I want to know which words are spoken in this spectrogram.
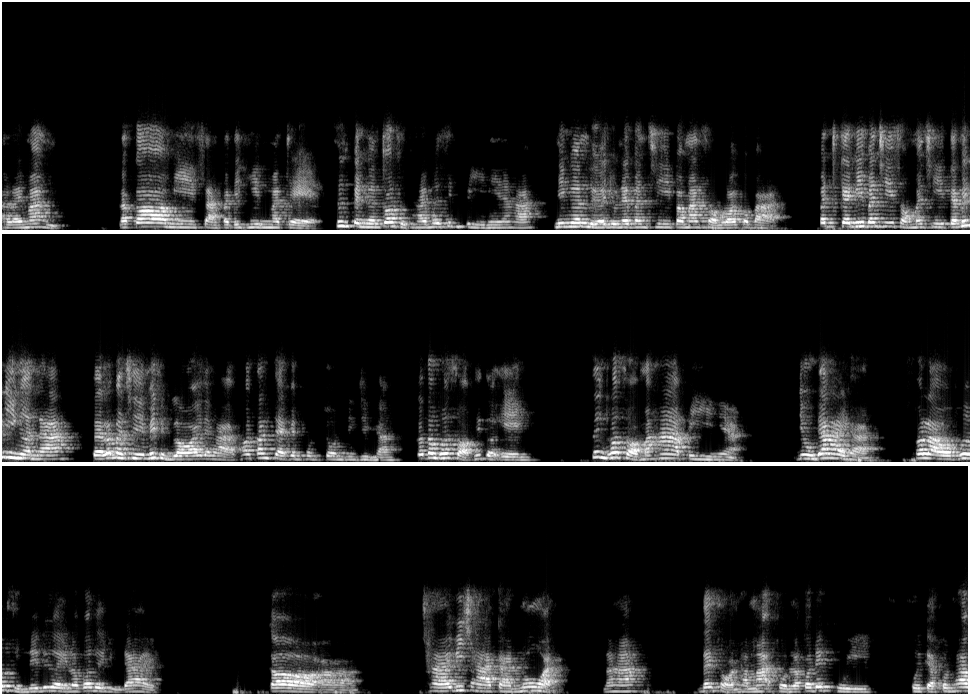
อะไรมั่ง แล้วก็มีสั่งปฏิทินมาแจก ซึ่งเป็นเงินก้อนสุดท้ายเมื่อสิ้นปีนี้นะคะ มีเงินเหลืออยู่ในบัญชีประมาณสองร้อยกว่าบาทแกมีบัญชีสองบัญชี แต่ไม่มีเงินนะ แต่ละบัญชีไม่ถึงร้อยเลยค่ะ เพราะตั้งใจเป็นคนจนจริงๆค่ะก็ต้องทดสอบที่ตัวเอง ซึ่งทดสอบมาห้าปีเนี่ย อยู่ได้ค่ะ เพราะเราเพิ่มสินเรื่อยๆ เราก็เลยอยู่ได้ ก็ใช้วิชาการนวดนะคะ ได้สอนธรรมะคนแล้วก็ได้คุย คุยกับคนเฒ่า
